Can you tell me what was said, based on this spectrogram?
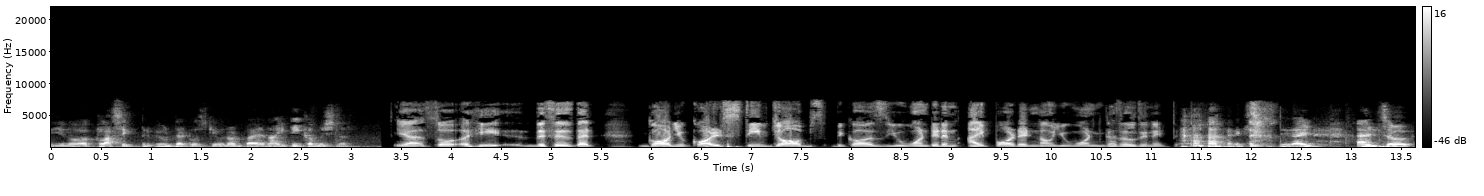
you know, a classic tribute that was given out by an IT commissioner. Yeah, so uh, he, this is that God you called Steve Jobs because you wanted an iPod and now you want ghazals in it. right. And so,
